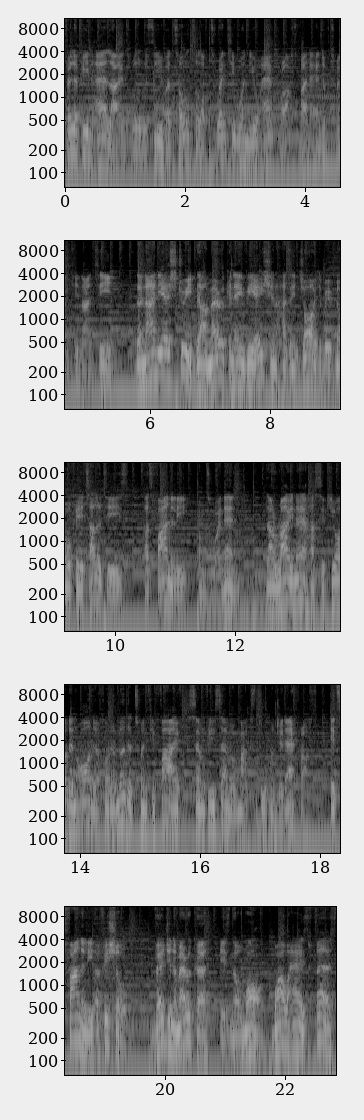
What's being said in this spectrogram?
Philippine Airlines will receive a total of 21 new aircraft by the end of 2019. The nine-year streak that American aviation has enjoyed with no fatalities has finally come to an end that Ryanair has secured an order for another 25 737 MAX 200 aircraft. It's finally official. Virgin America is no more. WOW Air's first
